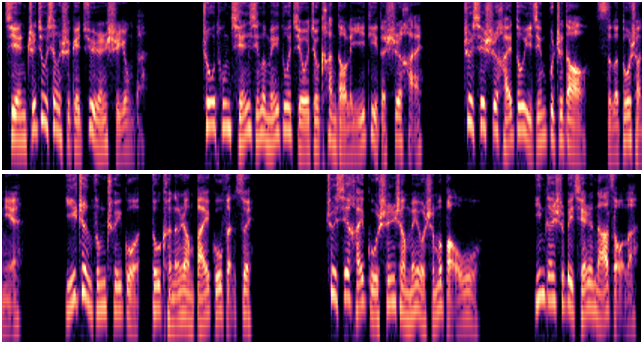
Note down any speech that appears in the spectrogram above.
简直就像是给巨人使用的。周通前行了没多久，就看到了一地的尸骸。这些尸骸都已经不知道死了多少年，一阵风吹过都可能让白骨粉碎。这些骸骨身上没有什么宝物，应该是被前人拿走了。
